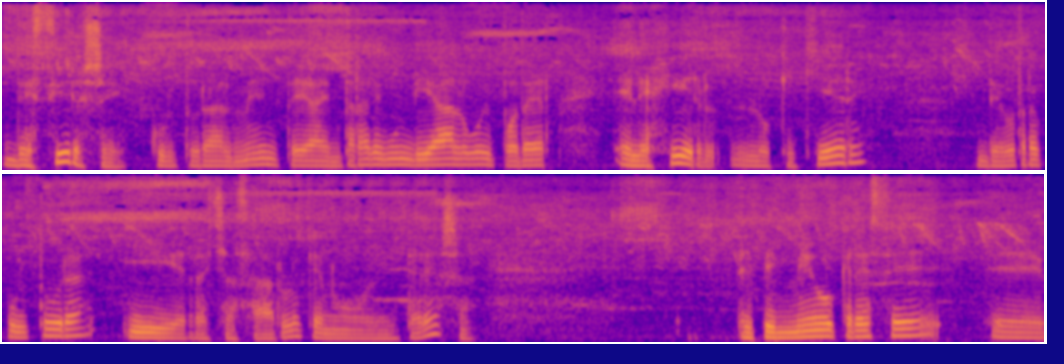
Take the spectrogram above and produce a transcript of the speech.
decirse culturalmente, a entrar en un diálogo y poder elegir lo que quiere de otra cultura y rechazar lo que no le interesa. El pigmeo crece eh,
